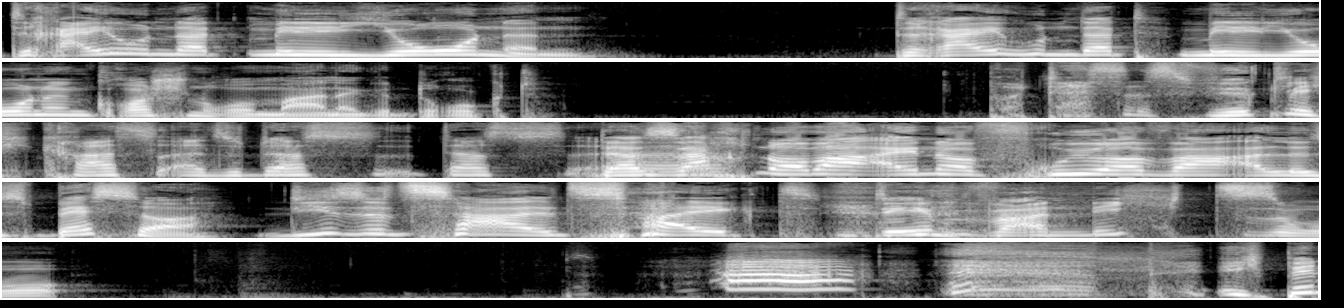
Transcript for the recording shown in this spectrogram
300 Millionen, 300 Millionen Groschenromane gedruckt. Boah, das ist wirklich krass. Also das, das. Da äh, sagt noch mal einer, früher war alles besser. Diese Zahl zeigt, dem war nicht so. Ich bin,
